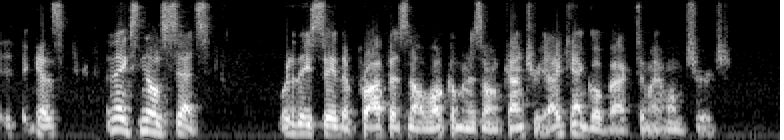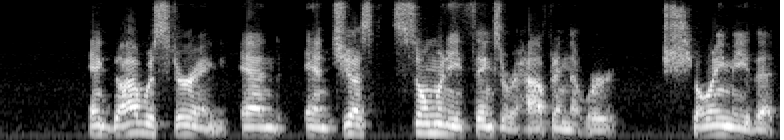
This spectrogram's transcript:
because it makes no sense. What do they say? The prophet's not welcome in his own country. I can't go back to my home church. And God was stirring, and and just so many things were happening that were showing me that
